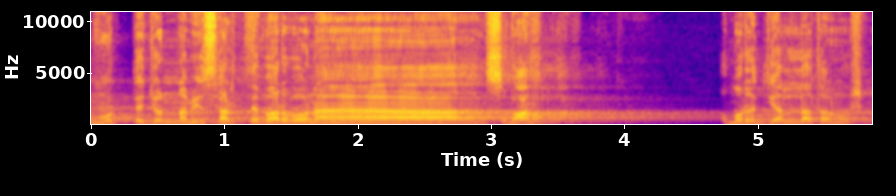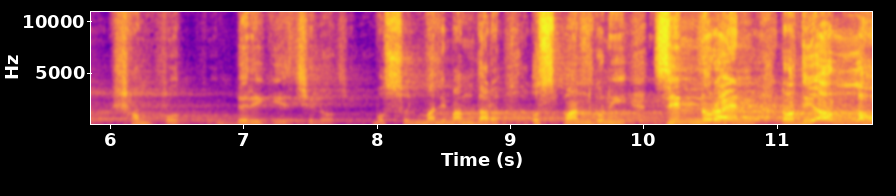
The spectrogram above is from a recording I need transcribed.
মুহূর্তের জন্য আমি ছাড়তে পারব না। সুভান অমরজি আল্লাহ তাআলার সম্পদ বেড়ে গিয়েছিল। মুসলমান ইমানদার ওসমান গনি জিন্নুরাইন রদি আল্লাহ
